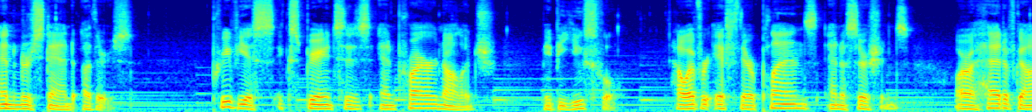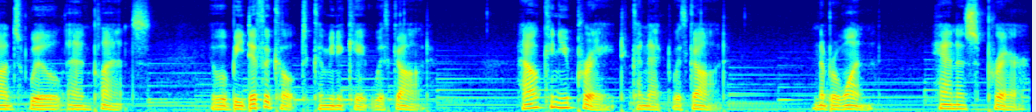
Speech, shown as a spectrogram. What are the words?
and understand others. Previous experiences and prior knowledge may be useful. However, if their plans and assertions are ahead of God's will and plans, it will be difficult to communicate with God. How can you pray to connect with God? Number one, Hannah's prayer.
